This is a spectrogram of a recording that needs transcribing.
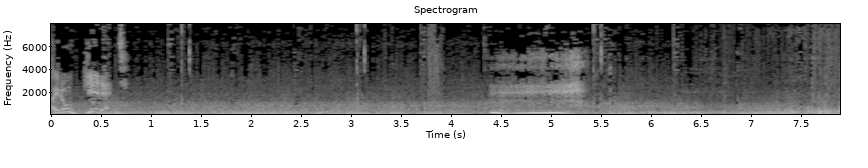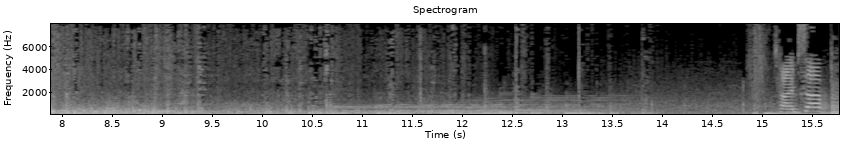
I don't get it. Time's up.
